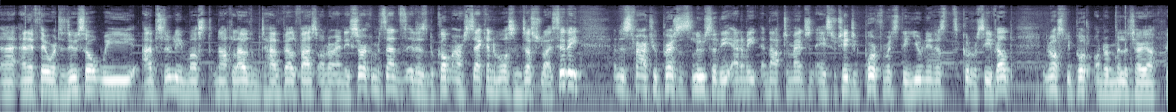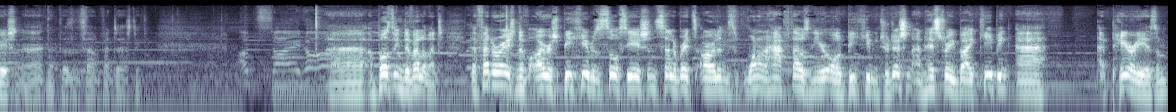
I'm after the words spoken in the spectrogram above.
Uh, and if they were to do so, we absolutely must not allow them to have Belfast under any circumstances. It has become our second most industrialised city and is far too precious to lose to the enemy, and not to mention a strategic port from which the Unionists could receive help. It must be put under military occupation. Uh, that doesn't sound fantastic. Uh, a buzzing development. The Federation of Irish Beekeepers Association celebrates Ireland's one and a half thousand year old beekeeping tradition and history by keeping a apiarism.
